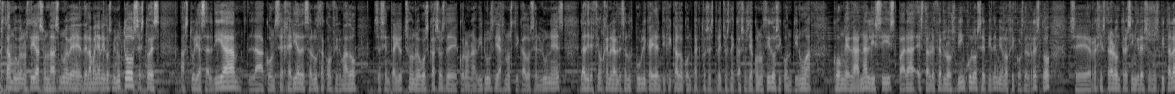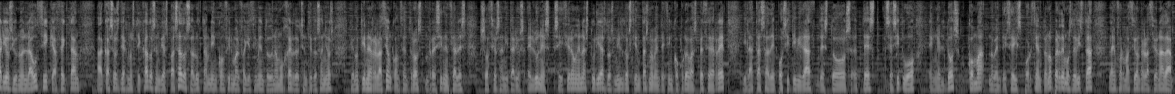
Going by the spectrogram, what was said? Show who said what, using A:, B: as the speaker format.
A: Muy buenos días. Son las 9 de la mañana y dos minutos. Esto es Asturias al Día. La Consejería de Salud ha confirmado 68 nuevos casos de coronavirus diagnosticados el lunes. La Dirección General de Salud Pública ha identificado contactos estrechos de casos ya conocidos y continúa con el análisis para establecer los vínculos epidemiológicos del resto. Se registraron tres ingresos hospitalarios y uno en la UCI que afectan a casos diagnosticados en días pasados. Salud también confirma el fallecimiento de una mujer de 82 años que no tiene relación con centros residenciales sociosanitarios. El lunes se hicieron en Asturias 2.295 pruebas PCR y la tasa de positividad de estos test se situó en el 2,96%. No perdemos de vista la información relacionada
